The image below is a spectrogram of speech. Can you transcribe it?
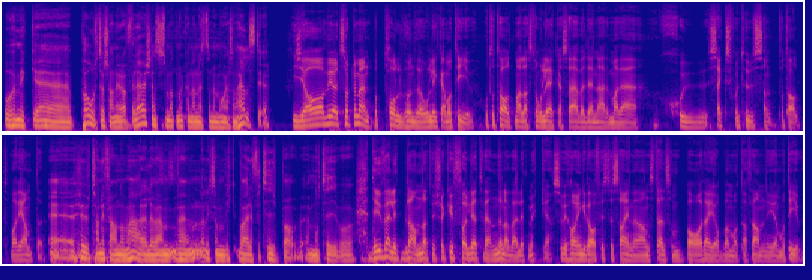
Och hur mycket eh, posters har ni då? För där känns det som att man kan ha nästan hur många som helst. Ju. Ja, vi har ett sortiment på 1200 olika motiv. Och totalt med alla storlekar så är väl det närmare 6-7 tusen totalt varianter. Eh, hur tar ni fram de här? Eller vem, vem, liksom, vad är det för typ av eh, motiv? Och... Det är väldigt blandat. Vi försöker följa trenderna väldigt mycket. Så vi har en grafisk designer anställd som bara jobbar med att ta fram nya motiv.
